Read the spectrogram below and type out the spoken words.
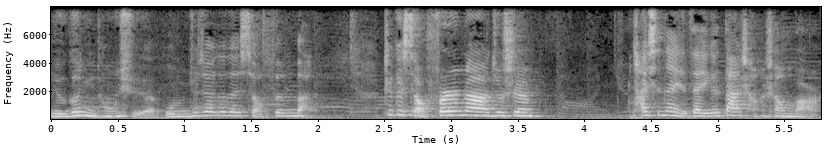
有一个女同学，我们就叫她小芬吧。这个小芬呢，就是她现在也在一个大厂上班，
